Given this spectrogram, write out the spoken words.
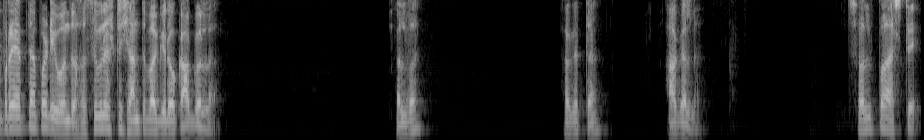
ಪ್ರಯತ್ನ ಪಡಿ, ಒಂದು ಹಸುವಿನಷ್ಟು ಶಾಂತವಾಗಿರೋಕ್ಕಾಗೋಲ್ಲ ಅಲ್ವಾ? ಆಗತ್ತಾ? ಆಗಲ್ಲ. ಸ್ವಲ್ಪ ಅಷ್ಟೇ.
